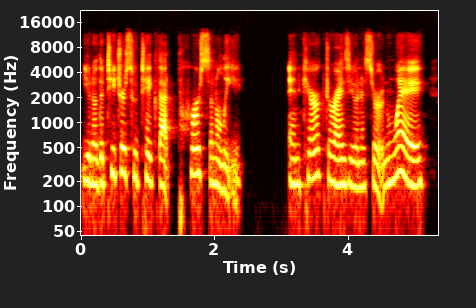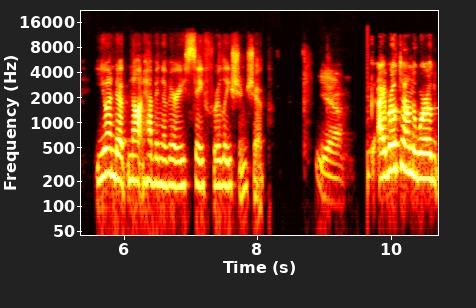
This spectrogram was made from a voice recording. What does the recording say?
you know the teachers who take that personally and characterize you in a certain way you end up not having a very safe relationship yeah I wrote down the word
